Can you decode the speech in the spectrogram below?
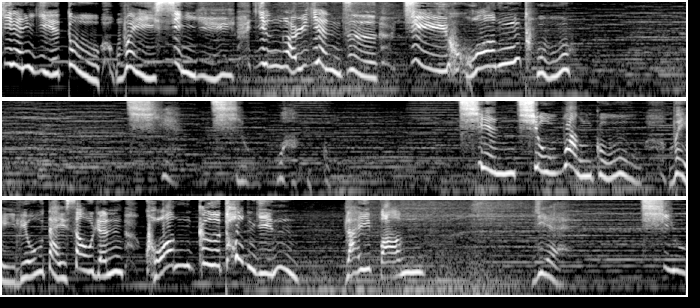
天也妒，未信与莺儿燕子俱黄土。千秋万古，千秋万古，为留待骚人狂歌痛饮，来访雁丘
